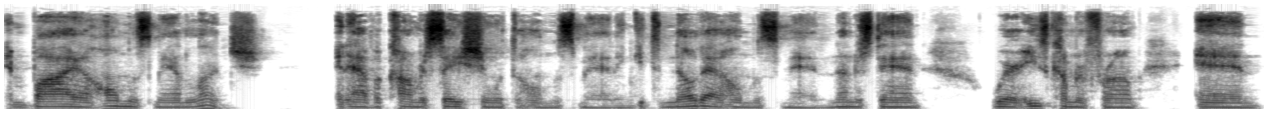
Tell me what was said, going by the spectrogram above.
and buy a homeless man lunch and have a conversation with the homeless man and get to know that homeless man and understand where he's coming from and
